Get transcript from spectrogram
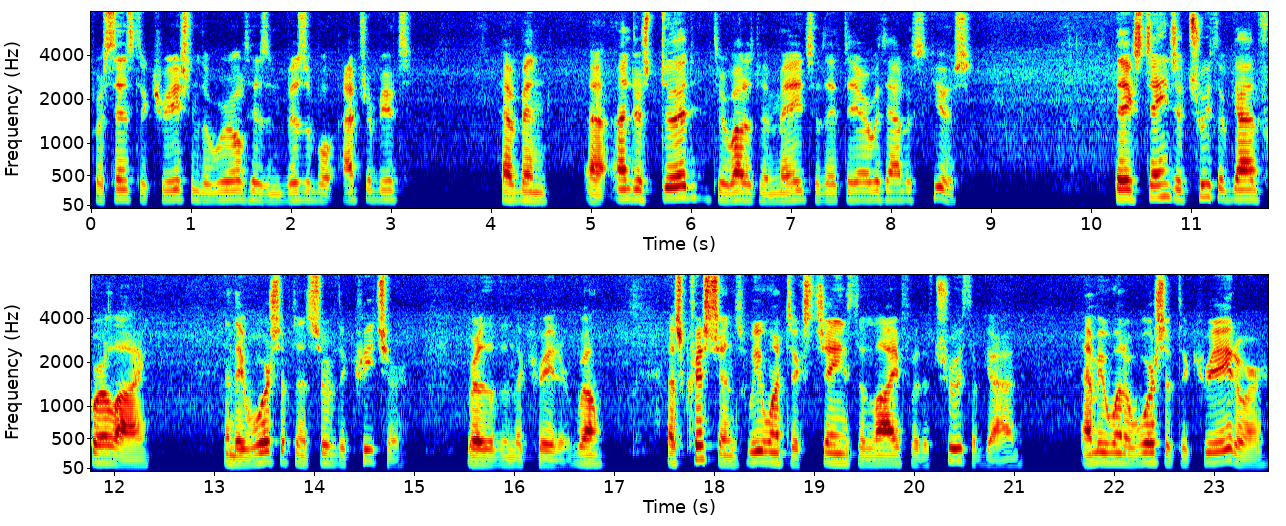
For since the creation of the world, his invisible attributes have been uh, understood through what has been made so that they are without excuse. They exchanged the truth of God for a lie, and they worshiped and served the creature rather than the Creator. Well, as Christians, we want to exchange the lie for the truth of God, and we want to worship the Creator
